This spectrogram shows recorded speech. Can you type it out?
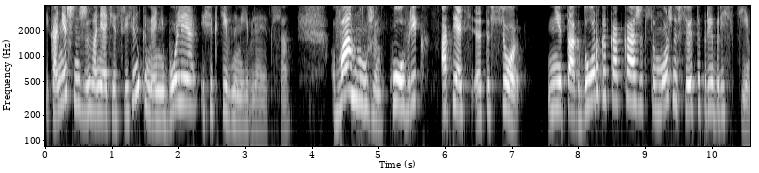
И, конечно же, занятия с резинками, они более эффективными являются. Вам нужен коврик. Опять это все не так дорого, как кажется, можно все это приобрести.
